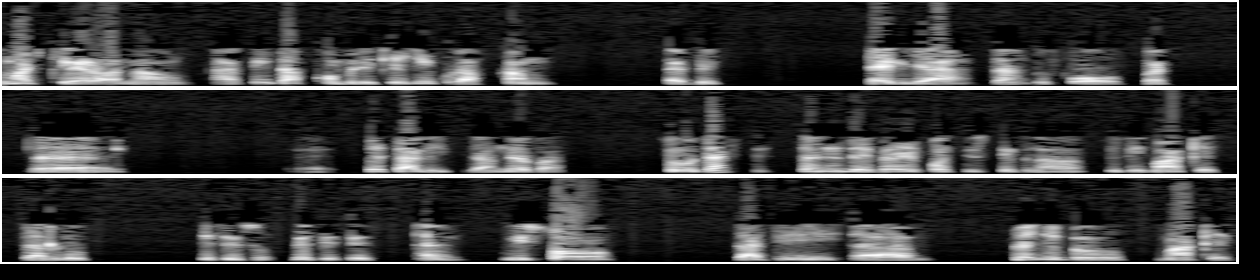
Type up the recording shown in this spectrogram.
much clearer now. I think that communication could have come a bit earlier than before, but uh, uh, better late than never. So that's sending a very positive signal to the market that look, this is this is it. And we saw that the um, treasury market,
